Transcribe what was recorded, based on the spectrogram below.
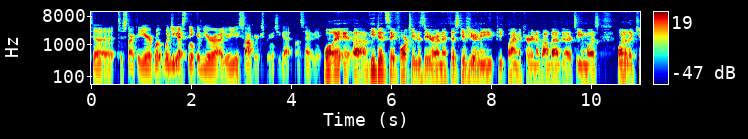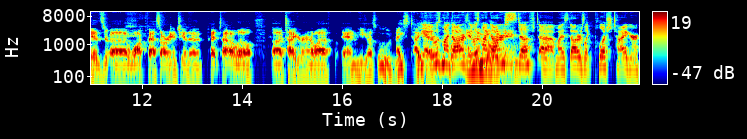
to to start the year. What what do you guys think of your uh, your youth soccer experience you got on Saturday? Well, it, it, um, he did say 14 to 0. And if this gives you any peek behind the curtain of how bad the other team was, one of the kids uh, walked past Ari and she had a pet, ti- a little uh, tiger in her lap. And he goes, Ooh, nice tiger. Yeah, it was my daughter's. It was my middle of the daughter's stuffed. Uh, my daughter's like plush tiger,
